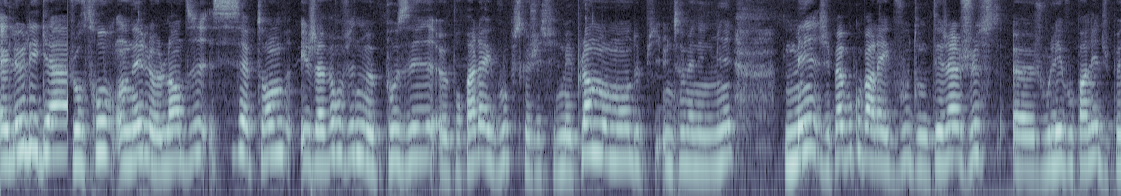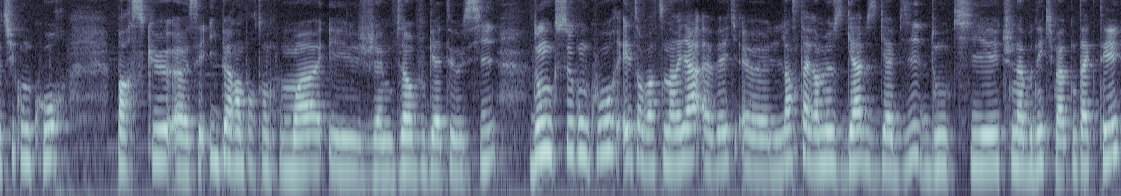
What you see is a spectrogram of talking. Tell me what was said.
Hello les gars, je vous retrouve, on est le lundi 6 septembre et j'avais envie de me poser euh, pour parler avec vous parce que j'ai filmé plein de moments depuis une semaine et demie mais j'ai pas beaucoup parlé avec vous donc déjà juste euh, je voulais vous parler du petit concours parce que euh, c'est hyper important pour moi et j'aime bien vous gâter aussi. Donc ce concours est en partenariat avec euh, l'instagrammeuse Gabs Gabi, donc qui est une abonnée qui m'a contactée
